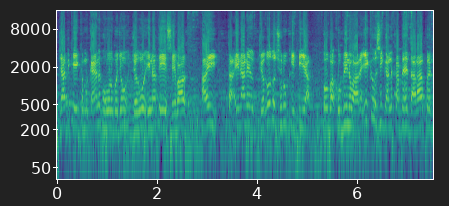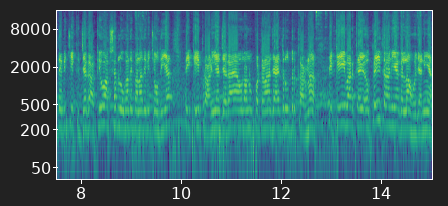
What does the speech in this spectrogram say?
ਜਦ ਕਿ ਇੱਕ ਮਕੈਨਿਕ ਹੋਣ ਵਜੋਂ ਜਦੋਂ ਇਹਨਾਂ ਤੇ ਇਹ ਸੇਵਾ ਆਈ, ਤਾਂ ਇਹਨਾਂ ਨੇ ਜਦੋਂ ਤੋਂ ਸ਼ੁਰੂ ਕੀਤੀ ਆ, ਉਹ ਬਖੂਬੀ ਨਿਭਾ ਇੱਕ ਅਸੀਂ ਗੱਲ ਕਰਦੇ ਹਾਂ ਦਾਰਾਪੁਰ ਦੇ ਵਿੱਚ ਇੱਕ ਜਗ੍ਹਾ, ਕਿਉਂ ਅਕਸਰ ਲੋਕਾਂ ਦੇ ਮਨਾਂ ਦੇ ਵਿੱਚ ਆਉਂਦੀ ਆ ਵੀ ਕਈ ਪੁਰਾਣੀਆਂ ਜਗ੍ਹਾ ਆ, ਉਹਨਾਂ ਨੂੰ ਪਟਣਾ ਜਾਂ ਇੱਧਰ ਉੱਧਰ ਕਰਨਾ, ਤੇ ਕਈ ਵਾਰ ਕਈ ਕਈ ਤਰ੍ਹਾਂ ਦੀਆਂ ਗੱਲਾਂ ਹੋ ਜਾਂਦੀਆਂ।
